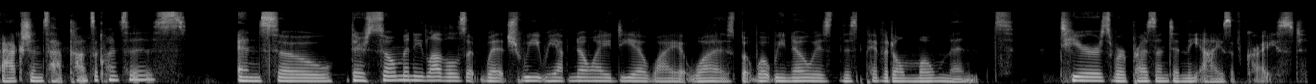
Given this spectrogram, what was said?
actions have consequences. And so there's so many levels at which we, we have no idea why it was, but what we know is this pivotal moment. Tears were present in the eyes of Christ.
